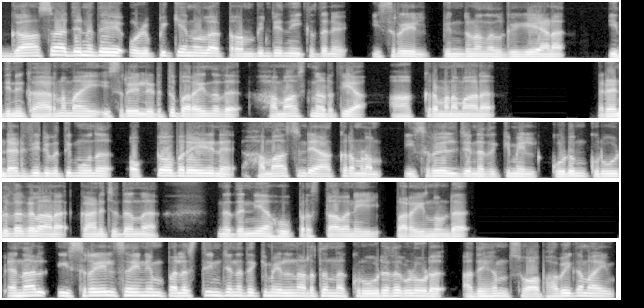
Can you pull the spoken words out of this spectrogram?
ഗാസ ജനതയെ ഒഴിപ്പിക്കാനുള്ള ട്രംപിന്റെ നീക്കത്തിന് ഇസ്രയേൽ പിന്തുണ നൽകുകയാണ്. ഇതിന് കാരണമായി ഇസ്രയേൽ എടുത്തു പറയുന്നത് ഹമാസ് നടത്തിയ ആക്രമണമാണ്. രണ്ടായിരത്തി ഇരുപത്തിമൂന്ന് ഒക്ടോബർ ഏഴിന് ഹമാസിന്റെ ആക്രമണം ഇസ്രയേൽ ജനതയ്ക്കുമേൽ കൊടും ക്രൂരതകളാണ് കാണിച്ചതെന്ന് നെതന്യാഹു പ്രസ്താവനയിൽ പറയുന്നുണ്ട്. എന്നാൽ ഇസ്രയേൽ സൈന്യം പലസ്തീൻ ജനതയ്ക്കുമേൽ നടത്തുന്ന ക്രൂരതകളോട് അദ്ദേഹം സ്വാഭാവികമായും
